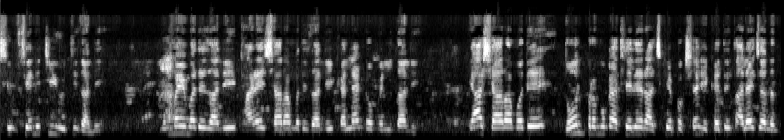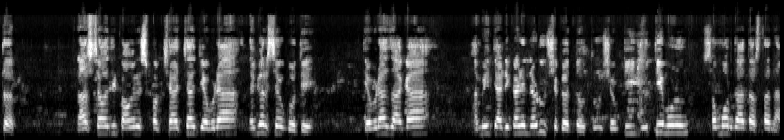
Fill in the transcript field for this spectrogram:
शिवसेनेची युती झाली मुंबईमध्ये झाली ठाणे शहरामध्ये झाली कल्याण डोंबिवली झाली. या शहरामध्ये दोन प्रमुख असलेले राजकीय पक्ष एकत्रित आल्याच्यानंतर राष्ट्रवादी काँग्रेस पक्षाच्या जेवढ्या नगरसेवक होते तेवढ्या जागा आम्ही त्या ठिकाणी लढू शकत नव्हतो. शेवटी युती म्हणून समोर जात असताना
